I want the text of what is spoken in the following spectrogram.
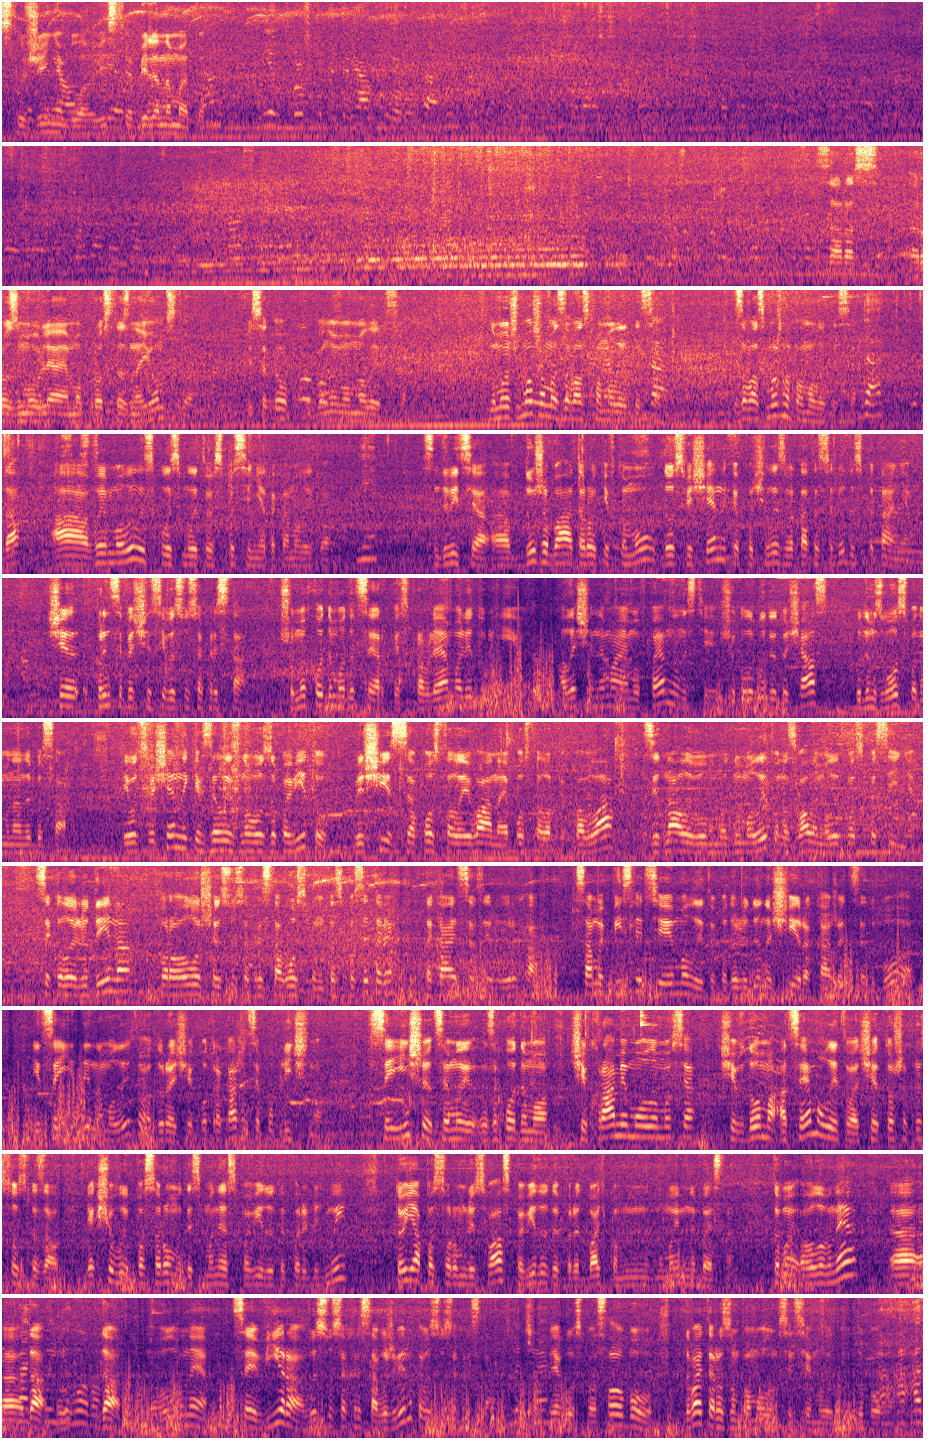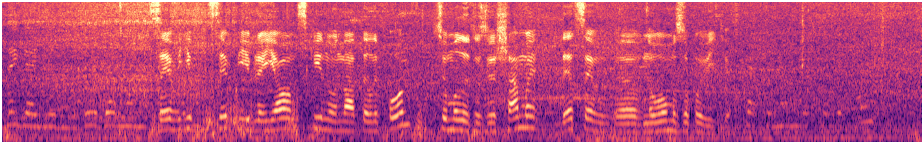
Служіння благовістя біля намету. Він трошки потеряв віру. Зараз розмовляємо просто знайомство. Після того пропонуємо молитися. Ну ми ж можемо за вас помолитися? За вас можна помолитися? Да. Да? А ви молились колись молитвою спасіння, така молитва? Ні. Дивіться, дуже багато років тому до священників почали звертатися люди з питанням. Ще, в принципі, з часів Ісуса Христа, що ми ходимо до церкви, справляємо літургію, але ще не маємо впевненості, що коли буде той час, будемо з Господом на небесах. І от священники взяли з нового заповіту вірші з апостола Івана і апостола Павла, з'єднали в одну молитву, назвали молитва спасіння. Це коли людина проголошує Ісуса Христа Господом та Спасителем та кається в грехах. Саме після цієї молитви, коли людина щиро каже це до Бога, і це єдина молитва, до речі, котра кажеться публічно. Все інше це ми заходимо чи в храмі молимося, чи вдома. А це молитва, чи то, що Христос сказав: якщо ви посоромитесь мене сповідувати перед людьми, то я посоромлюсь вас сповідувати перед батьком моїм небесним. Тому головне, е, е, да, да, головне це віра в Ісуса Христа. Ви ж вірите в Ісуса Христа? Звичайно. Як Господа, слава Богу. Давайте разом помолимося цією молитвою до Бога. А, а де я їду? Де, де? Це в це в Біблії. Я вам скину на телефон цю молитву з віршами, де це в, е, в новому заповіті.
